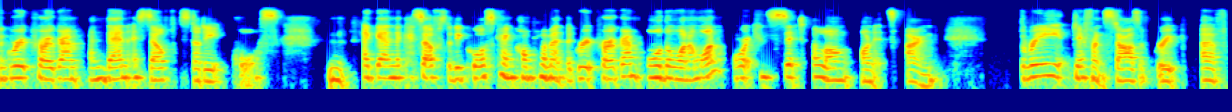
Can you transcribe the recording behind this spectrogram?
a group program, and then a self study course. Again, the self study course can complement the group program or the one on one, or it can sit along on its own three different styles of group of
